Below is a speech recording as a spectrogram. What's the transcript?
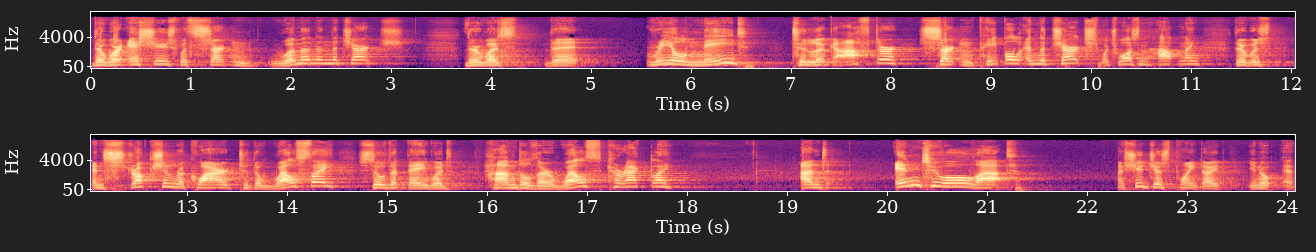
There were issues with certain women in the church. There was the real need to look after certain people in the church, which wasn't happening. There was instruction required to the wealthy so that they would handle their wealth correctly. And into all that, I should just point out, you know, it,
